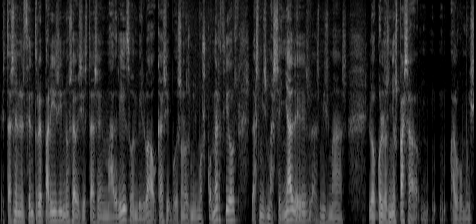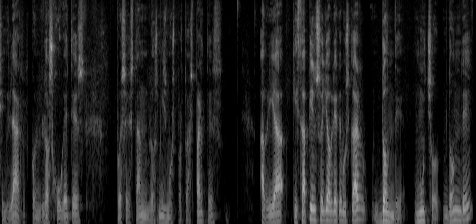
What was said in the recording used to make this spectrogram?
estás en el centro de París y no sabes si estás en Madrid o en Bilbao, casi, porque son los mismos comercios, las mismas señales, las mismas... con los niños pasa algo muy similar. Con los juguetes, pues están los mismos por todas partes. habría, quizá pienso yo, habría que buscar dónde, mucho dónde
